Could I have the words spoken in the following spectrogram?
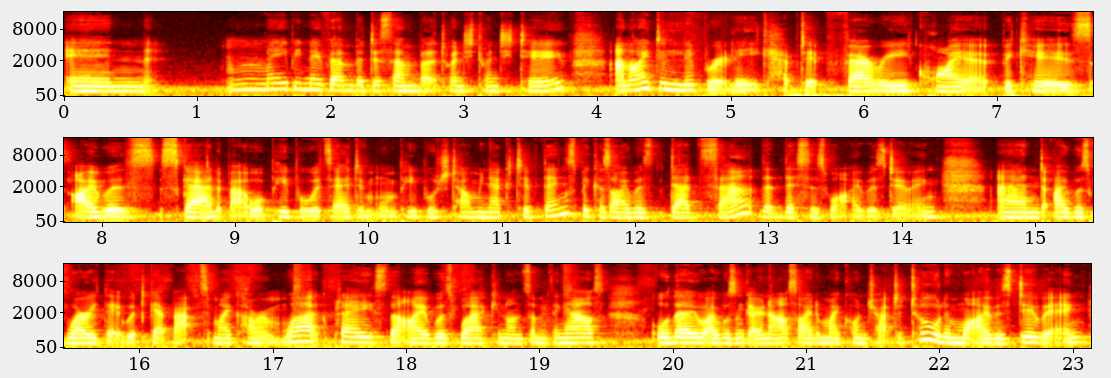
in maybe November, December 2022. And I deliberately kept it very quiet because I was scared about what people would say. I didn't want people to tell me negative things because I was dead set that this is what I was doing. And I was worried that it would get back to my current workplace, that I was working on something else. Although I wasn't going outside of my contract at all in what I was doing,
